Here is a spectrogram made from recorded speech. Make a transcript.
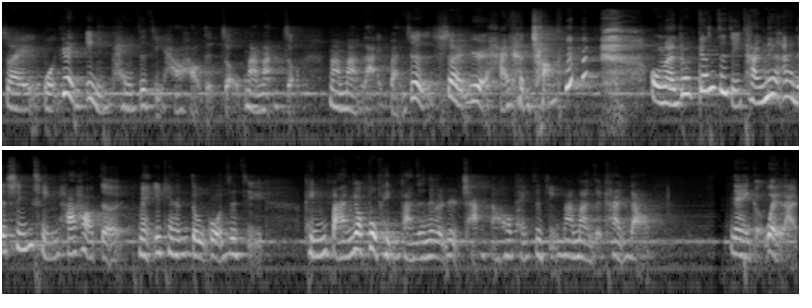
所以我愿意陪自己好好的走，慢慢走，慢慢来，反正岁月还很长，我们就跟自己谈恋爱的心情，好好的每一天度过自己平凡又不平凡的那个日常，然后陪自己慢慢的看到。那个未来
